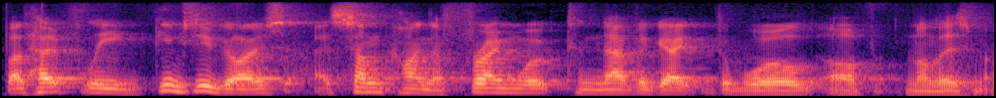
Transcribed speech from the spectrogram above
but hopefully gives you guys some kind of framework to navigate the world of melasma.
